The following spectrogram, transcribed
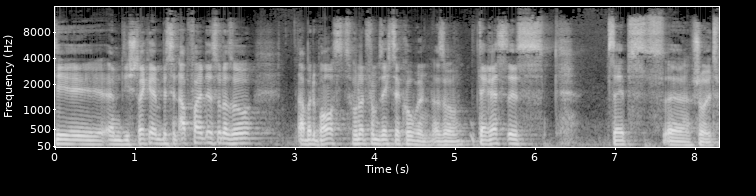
die, ähm, die Strecke ein bisschen abfallend ist oder so. Aber du brauchst 165er Kurbeln. Also der Rest ist selbst äh, schuld.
